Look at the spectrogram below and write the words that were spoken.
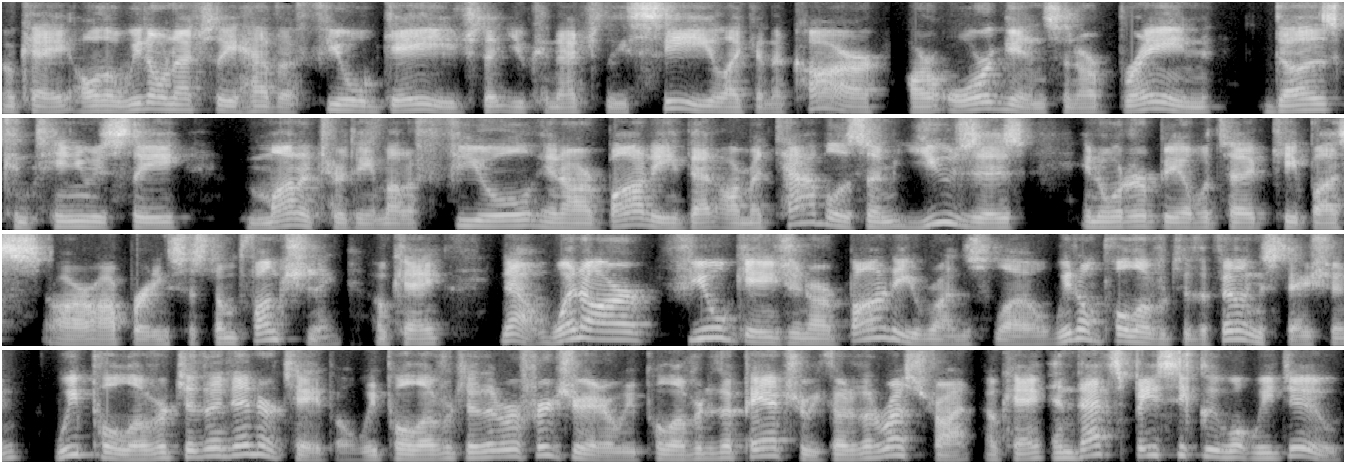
Okay. Although we don't actually have a fuel gauge that you can actually see, like in a car, our organs and our brain does continuously monitor the amount of fuel in our body that our metabolism uses in order to be able to keep us our operating system functioning okay now when our fuel gauge in our body runs low we don't pull over to the filling station. We pull over to the dinner table. We pull over to the refrigerator. We pull over to the pantry. We go to the restaurant okay? And that's basically what we do.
